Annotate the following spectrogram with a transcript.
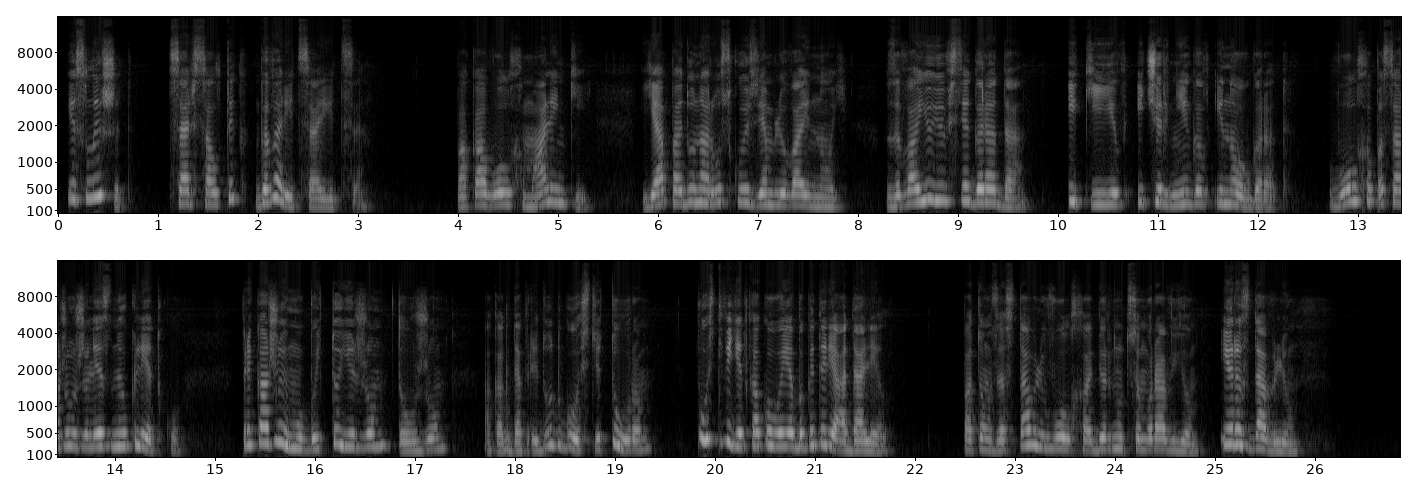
и слышит, царь Салтык говорит царице. «Пока волх маленький, я пойду на русскую землю войной, завоюю все города, и Киев, и Чернигов, и Новгород. Волха посажу в железную клетку, прикажу ему быть то ежом, то ужом, а когда придут гости, туром. Пусть видят, какого я богатыря одолел. Потом заставлю Волха обернуться муравьем и раздавлю.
